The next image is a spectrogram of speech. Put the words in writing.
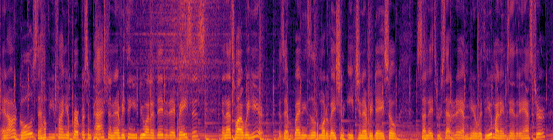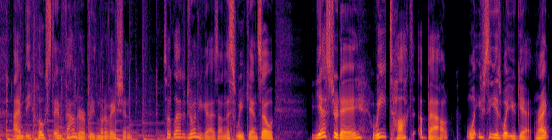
And our goal is to help you find your purpose and passion in everything you do on a day to day basis. And that's why we're here, because everybody needs a little motivation each and every day. So, Sunday through Saturday, I'm here with you. My name is Anthony Hester. I am the host and founder of Breathe Motivation. So glad to join you guys on this weekend. So, yesterday we talked about what you see is what you get, right?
